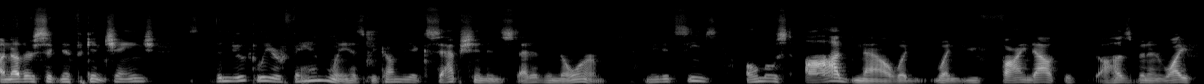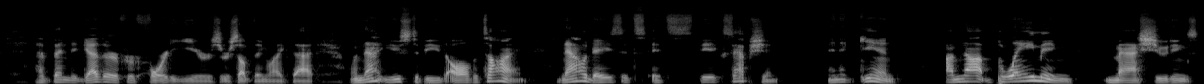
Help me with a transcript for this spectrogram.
Another significant change is the nuclear family has become the exception instead of the norm. I mean, it seems almost odd now when when you find out that a husband and wife have been together for 40 years or something like that when that used to be all the time nowadays it's it's the exception and again i'm not blaming mass shootings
